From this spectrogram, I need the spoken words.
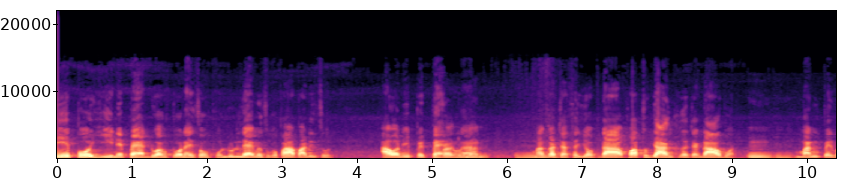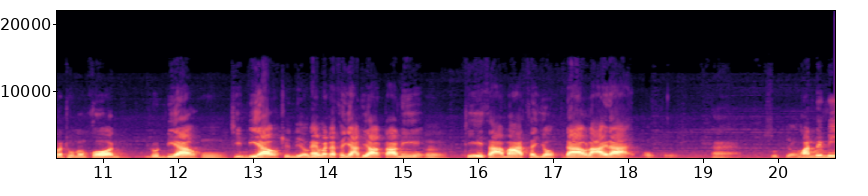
นี้โป้หยีใน 8 ดวงตัวไหนส่งผลรุนแรงและสุขภาพมากที่สุด เอาอันนี้ไปแปะแปะตตรรงงนั้นั้นนอืมันก็จะสยบดาว เพราะทุกอย่างเกิดจากดาวหมด อืมอืม มันเป็นวัตถุมงคลรุ่นเดียว อืมชิ้นเดียว ชิ้นเดียวในด้วยบรรดาสยามที่ออกตอนนี้ เออที่สามารถสยบดาวร้ายได้โอ้โห อ่า สุดยอดมันไม่มี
